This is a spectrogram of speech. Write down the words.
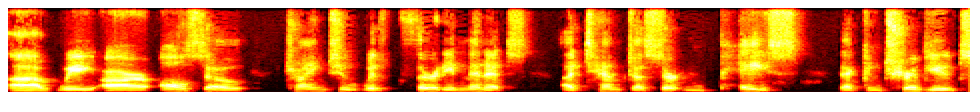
Uh, we are also trying to with 30 minutes attempt a certain pace that contributes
